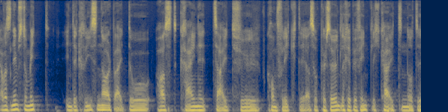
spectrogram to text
Ja, was nimmst du mit in der Krisenarbeit? Du hast keine Zeit für Konflikte, also persönliche Befindlichkeiten oder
